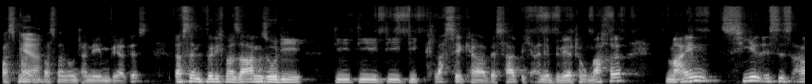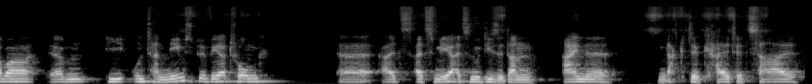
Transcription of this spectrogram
was mein, ja. was mein Unternehmen wert ist. Das sind, würde ich mal sagen, so die, die, die, die, die Klassiker, weshalb ich eine Bewertung mache. Mein Ziel ist es aber, ähm, die Unternehmensbewertung äh, als, als mehr als nur diese dann eine nackte, kalte Zahl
